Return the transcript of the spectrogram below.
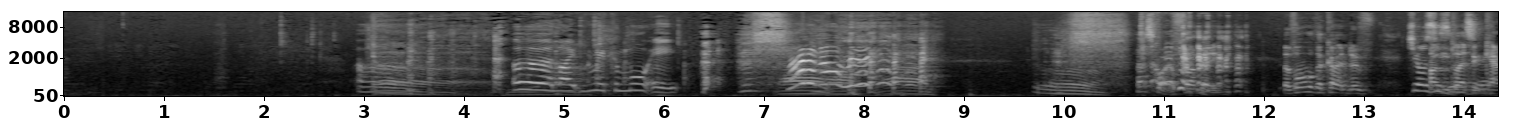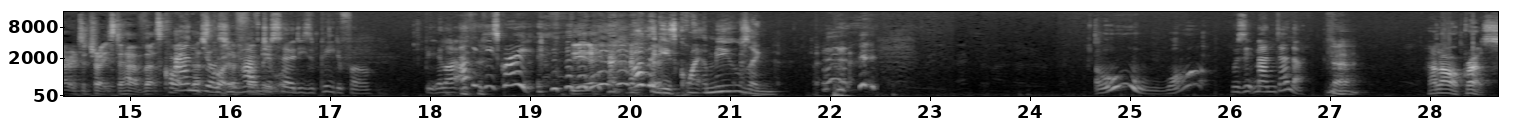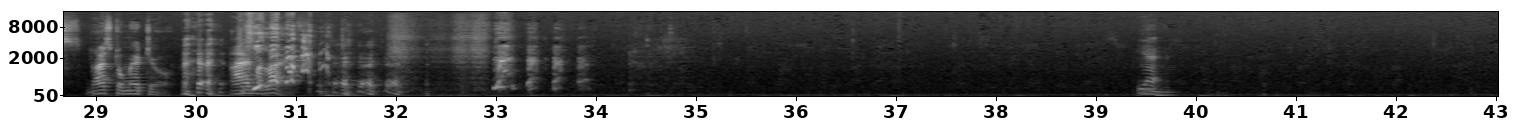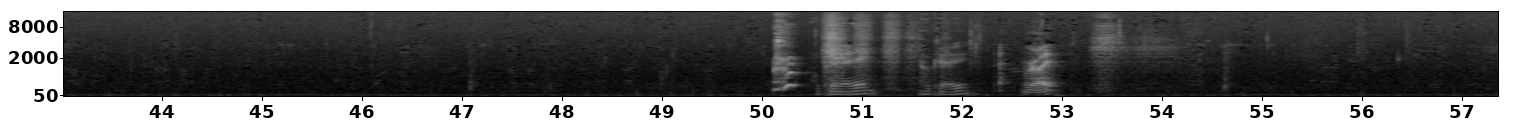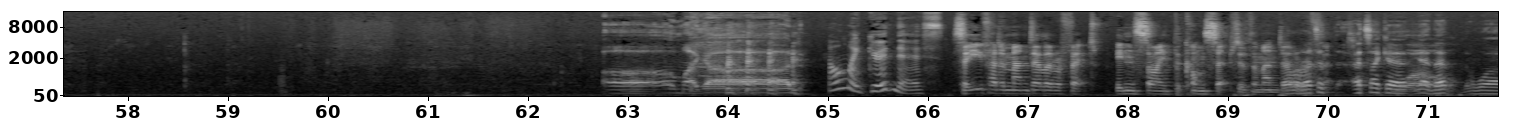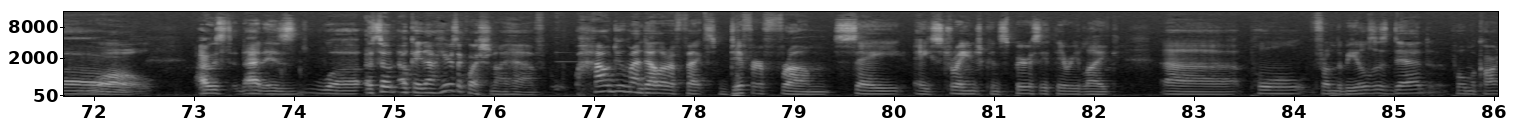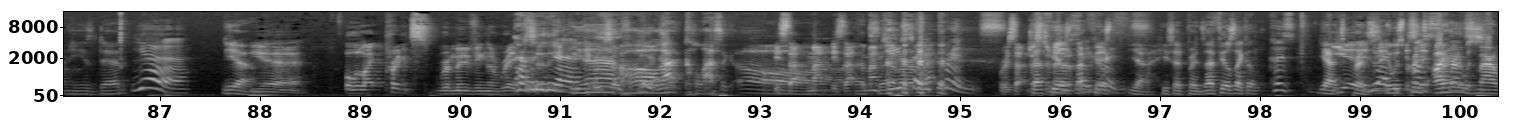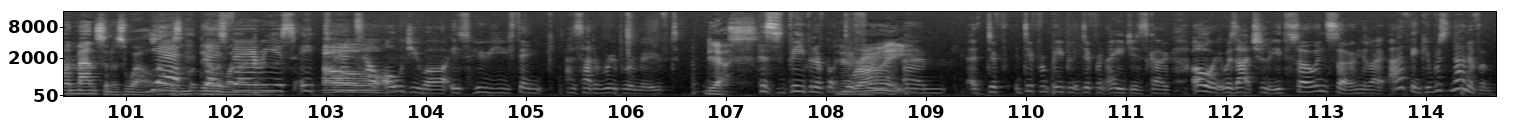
Uh, uh, like Rick and Morty. I don't know, Rick. That's quite funny. of all the kind of Joz is unpleasant into it. character traits to have, that's quite. And that's Joz, quite you a have funny just one. heard he's a paedophile. But you're like, I think he's great. Yeah. I think he's quite amusing. oh, what? Was it Mandela? Hello, Chris. Nice to meet you. I'm alive. Yeah. Hmm. okay. Okay. right. Oh my god. Oh my goodness. So you've had a Mandela effect inside the concept of the Mandela Oh, that's a effect. that's like a yeah Whoa. that whoa. Whoa. I was that is whoa. So okay, now here's a question I have: How do Mandela effects differ from, say, a strange conspiracy theory like uh, Paul from the Beatles is dead, Paul McCartney is dead? Yeah. Yeah. Yeah. Or like Prince removing a rib. So that Yeah. he can Yeah. give himself a Oh, that classic. Oh, Is that man? Is that the man? Do you say? Prince? Or is that just That an feels. urban That feels. myth? Prince. Yeah, he said Prince. That feels like a. Because Yeah, it's Yeah, Prince. yeah, it was because Prince. I heard it there's- was Marilyn Manson as well. Yeah, that was the there's other one. I heard. various. It depends how Oh. old you are, is who you think has had a rib removed. Yes. Because people have got Yeah. different, Right. um, uh, diff- different people at different ages go, oh, it was actually so and so. You're like, I think it was none of them.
